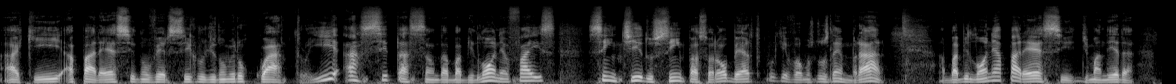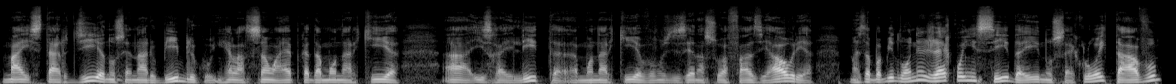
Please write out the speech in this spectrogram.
Aqui aparece no versículo de número 4. E a citação da Babilônia faz sentido, sim, pastor Alberto, porque vamos nos lembrar a Babilônia aparece de maneira mais tardia no cenário bíblico em relação à época da monarquia a israelita, a monarquia, vamos dizer, na sua fase áurea, mas a Babilônia já é conhecida aí no século VIII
